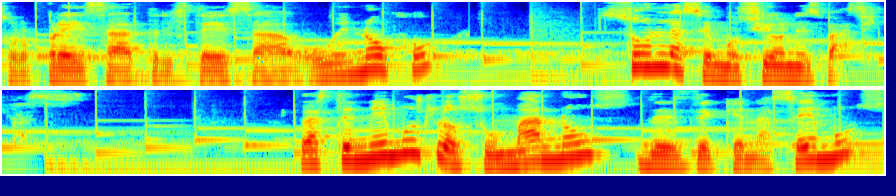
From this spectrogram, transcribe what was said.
sorpresa, tristeza o enojo son las emociones básicas. Las tenemos los humanos desde que nacemos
